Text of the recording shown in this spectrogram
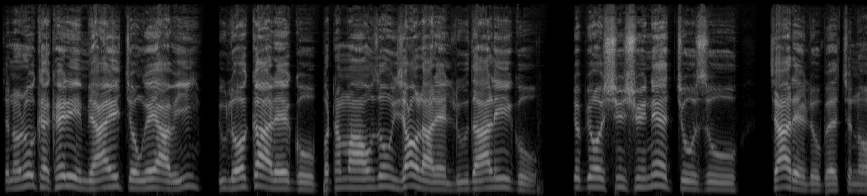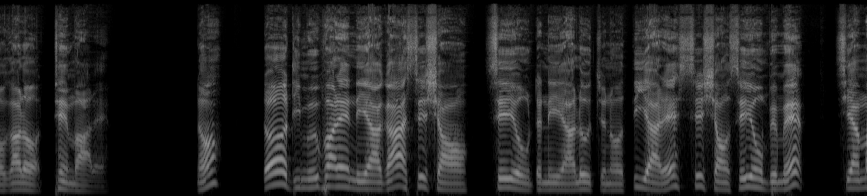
ကျွန်တော်တို့ခက်ခဲတွေအများကြီးကြုံခဲ့ရပြီလူလောကတဲ့ကိုပထမအောင်ဆုံးရောက်လာတဲ့လူသားလေးကိုပျော်ပျော်ရွှင်ရွှင်နဲ့ကြိုဆိုကြတယ်လို့ပဲကျွန်တော်ကတော့ထင်ပါတယ်နော်တော့ဒီမျိုးဖားတဲ့နေရာကစစ်ဆောင် ဆေးရုံတနေရာလို့ကျွန်တော်သိရတယ်စစ်ဆောင်ဆေးရုံပြင်မဲ့ဆီယမ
